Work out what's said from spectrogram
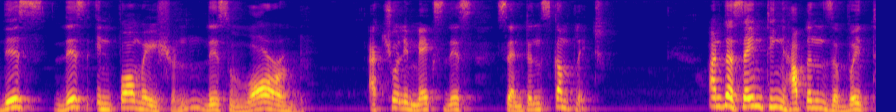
this, this information, this word actually makes this sentence complete. And the same thing happens with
